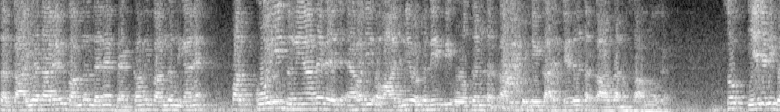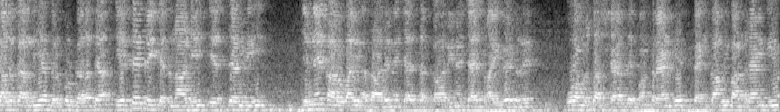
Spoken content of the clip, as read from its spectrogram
ਸਰਕਾਰੀ ਅਦਾਰੇ ਵੀ ਬੰਦ ਹੁੰਦੇ ਨੇ, ਬੈਂਕਾਂ ਵੀ ਬੰਦ ਹੁੰਦੀਆਂ ਨੇ, ਪਰ ਕੋਈ ਦੁਨੀਆ ਦੇ ਵਿੱਚ ਇਹੋ ਜਿਹੀ ਆਵਾਜ਼ ਨਹੀਂ ਉੱਠਦੀ ਕਿ ਉਸ ਦਿਨ ਸਰਕਾਰੀ ਛੁੱਟੀ ਕਰਕੇ ਤੇ ਸਰਕਾਰ ਦਾ ਨੁਕਸਾਨ ਹੋ ਗਿਆ। ਸੋ ਇਹ ਜਿਹੜੀ ਗੱਲ ਕਰਨੀ ਹੈ, ਬਿਲਕੁਲ ਗਲਤ ਆ। ਇਸੇ ਤਰੀਕੇ ਦੇ ਨਾਲ ਹੀ ਇਸ ਦਿਨ ਵੀ ਜਿੰਨੇ ਕਾਰੋਬਾਰੀ ਅਦਾਰੇ ਨੇ, ਚਾਹੇ ਸਰਕਾਰੀ ਨੇ, ਚਾਹੇ ਪ੍ਰਾਈਵੇਟ ਨੇ, ਉਹ ਅੰਮ੍ਰਿਤਸਰ ਸ਼ਹਿਰ ਦੇ ਬੰਦ ਰਹਿਣਗੇ, ਬੈਂਕਾਂ ਵੀ ਬੰਦ ਰਹਿਣਗੀਆਂ।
